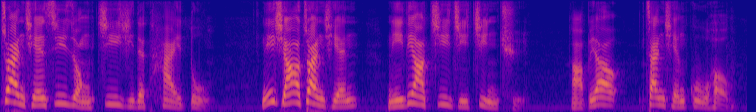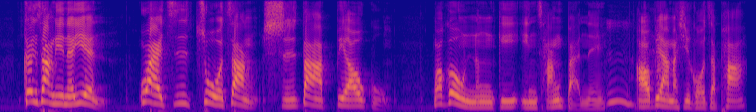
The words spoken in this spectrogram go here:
赚钱是一种积极的态度。你想要赚钱，你一定要积极进取啊！不要瞻前顾后。跟上林德燕，外资做账十大标股，我有两支隐藏版呢，嗯后边嘛是五十趴，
